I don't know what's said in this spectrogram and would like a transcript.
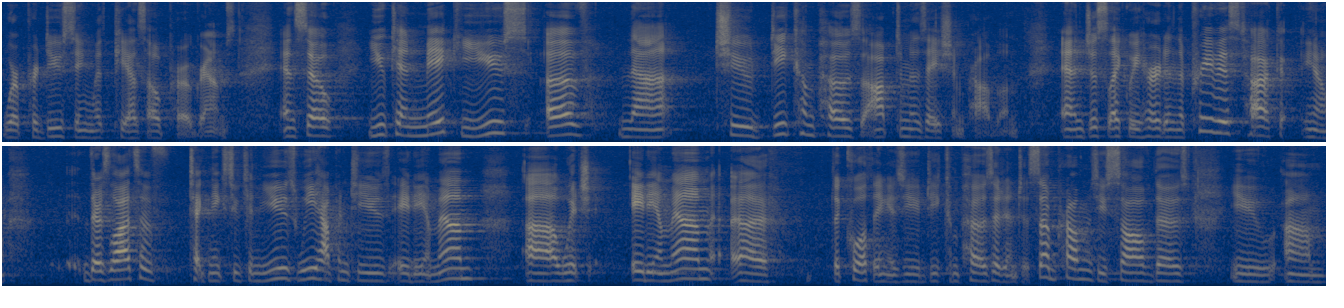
we're producing with PSL programs. And so you can make use of that to decompose the optimization problem. And just like we heard in the previous talk, you know, there's lots of techniques you can use. We happen to use ADMM, uh, which ADMM, uh, the cool thing is you decompose it into subproblems, you solve those, you um,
